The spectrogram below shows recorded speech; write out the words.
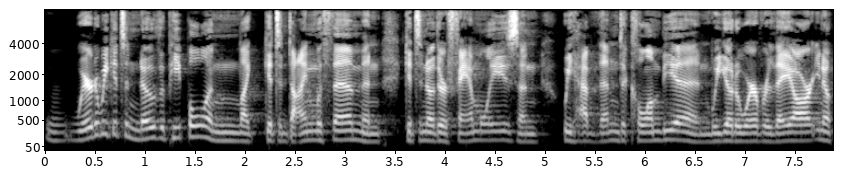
where do we get to know the people and like get to dine with them and get to know their families and we have them to Columbia and we go to wherever they are, you know,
